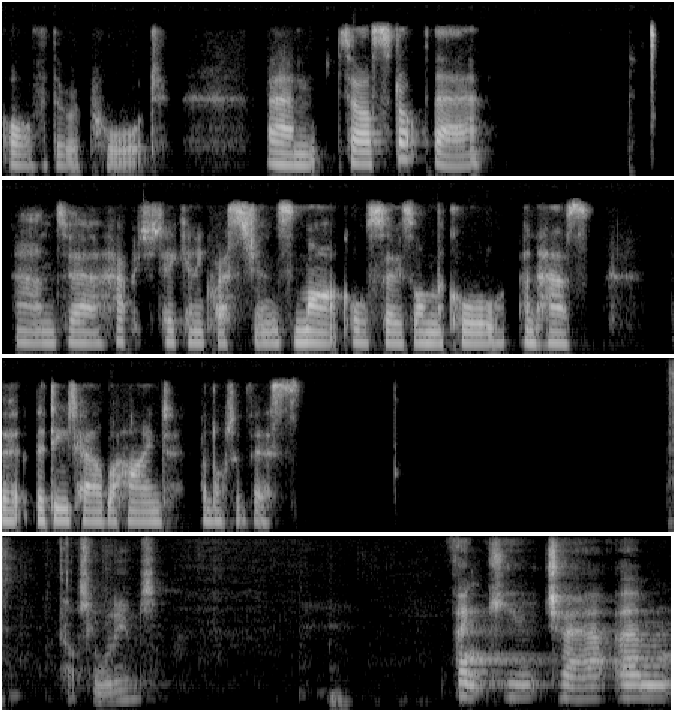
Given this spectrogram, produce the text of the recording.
of the report. Um, so I'll stop there and uh, happy to take any questions. Mark also is on the call and has the, the detail behind a lot of this. Councillor Williams? Thank you, Chair. Um,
